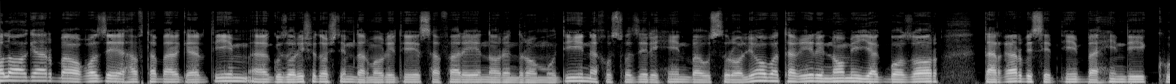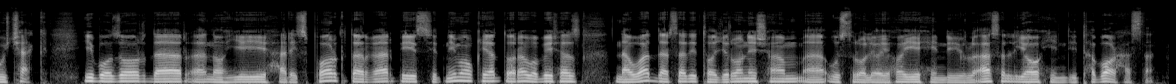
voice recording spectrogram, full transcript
حالا اگر به آغاز هفته برگردیم گزارش داشتیم در مورد سفر نارندرا مودی نخست وزیر هند به استرالیا و تغییر نام یک بازار در غرب سیدنی به هندی کوچک. این بازار در ناحیه هریس پارک در غرب سیدنی موقعیت داره و بیش از 90 درصد تاجرانش هم استرالیایی های هندی اصل یا هندی تبار هستند.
